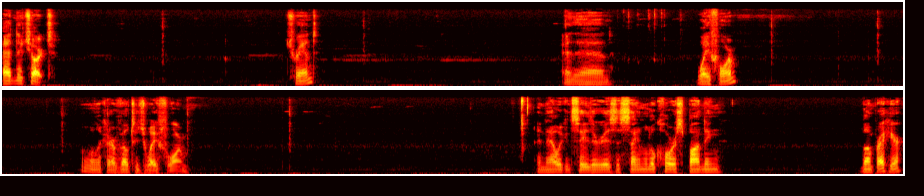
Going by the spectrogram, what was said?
Add New Chart, Trend, and then waveform. We'll look at our voltage waveform. And now we can see there is the same little corresponding bump right here.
